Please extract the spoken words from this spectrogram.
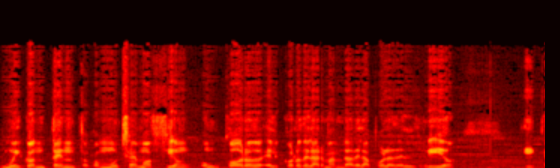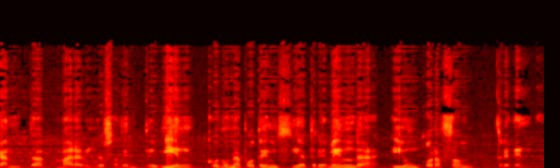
muy contentos, con mucha emoción. Un coro, el coro de la Hermandad de la Puebla del Río, que canta maravillosamente bien, con una potencia tremenda y un corazón tremendo.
